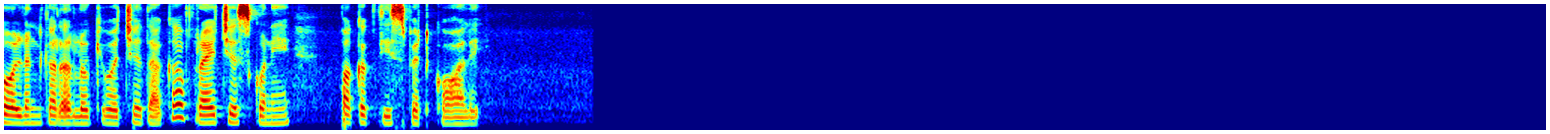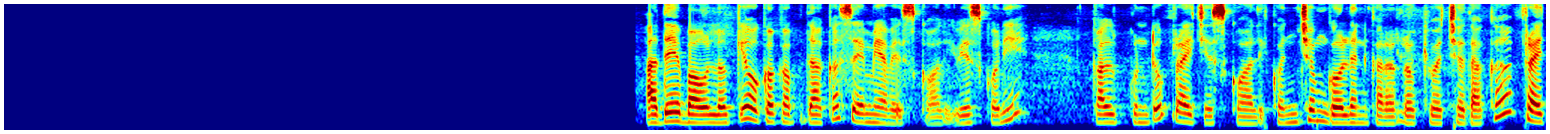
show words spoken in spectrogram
గోల్డెన్ కలర్లోకి వచ్చేదాకా ఫ్రై చేసుకొని పక్కకు తీసి పెట్టుకోవాలి. అదే బౌల్లోకి ఒక కప్ దాకా సేమియా వేసుకోవాలి. వేసుకొని కలుపుకుంటూ ఫ్రై చేసుకోవాలి. కొంచెం గోల్డెన్ కలర్లోకి వచ్చేదాకా ఫ్రై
